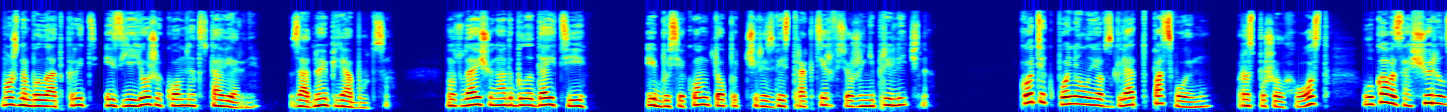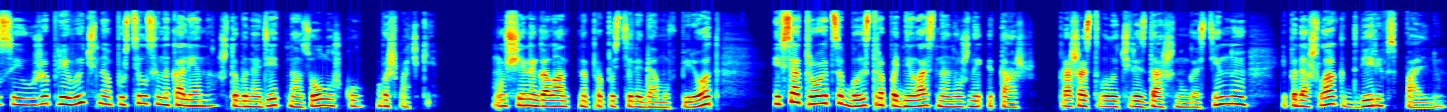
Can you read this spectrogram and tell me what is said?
можно было открыть из ее же комнат в таверне, заодно и переобуться но туда еще надо было дойти, и босиком топать через весь трактир все же неприлично. Котик понял ее взгляд по-своему, распушил хвост, лукаво сощурился и уже привычно опустился на колено, чтобы надеть на Золушку башмачки. Мужчины галантно пропустили даму вперед, и вся троица быстро поднялась на нужный этаж, прошествовала через Дашину гостиную и подошла к двери в спальню.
